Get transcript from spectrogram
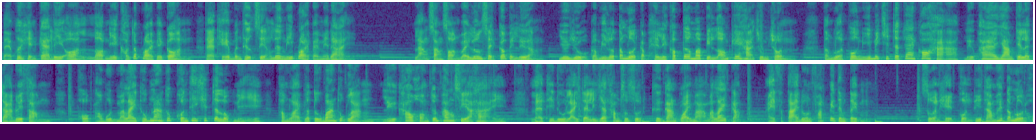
แต่เพื่อเห็นแก่ลีออน รอบนี้เขาจะปล่อยไปก่อน แต่เทปบันทึกเสียงเรื่องนี้ปล่อยไปไม่ได้ หลังสั่งสอนวัยรุ่นเสร็จก็เป็นเรื่อง อยู่ๆ ก็มีรถตำรวจกับเฮลิคอปเตอร์มาปิดล้อมเคหะชุมชน ตำรวจพวกนี้ไม่คิดจะแจ้งข้อหา หรือพยายามเจรจาด้วยซ้ำพกอาวุธมาไล่ทุบหน้าทุกคนที่คิดจะหลบหนี ทำลายประตูบ้านทุกหลัง หรือเข้าของจนพังเสียหาย และที่ดูไหลจริยธรรมสุดๆ คือการปล่อยหมามาไล่กัดไอสไตล์โดนฟัดไปเต็มๆส่วนเหตุผลที่ทำให้ตำรวจโห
